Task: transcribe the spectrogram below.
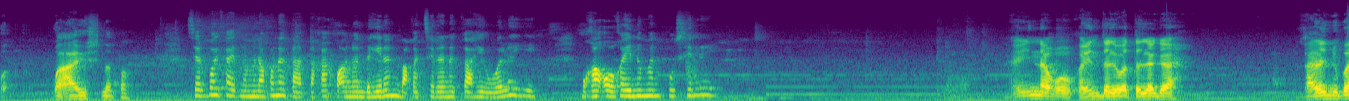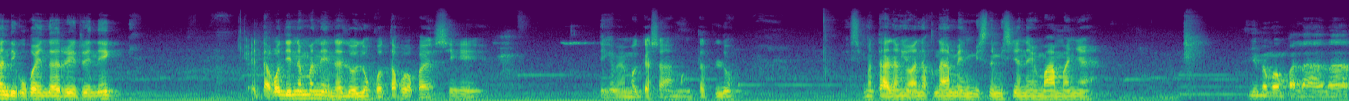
ma- maayos na to. Sir Boy, kahit naman ako nagtataka kung anong dahilan, bakit sila nagkahiwalay eh. Mukhang okay naman po sila eh. Ay, nako, kayong dalawa talaga. Kala nyo ba hindi ko kayo naririnig? Kahit ako din naman eh, nalulungkot ako kasi hindi kami magkasamang tatlo. Samantalang yung anak namin, miss na miss niya na yung mama niya. Yun naman pala anak.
